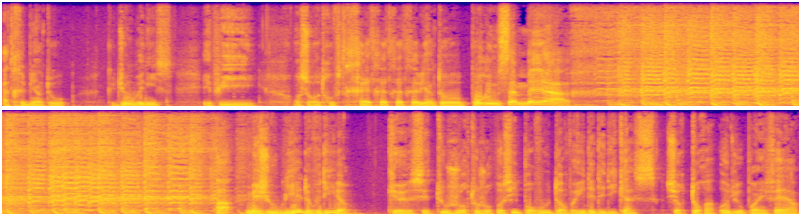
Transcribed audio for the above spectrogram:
À très bientôt. Que Dieu vous bénisse. Et puis, on se retrouve très très très très bientôt pour une Sameach. Ah, mais j'ai oublié de vous dire que c'est toujours, toujours possible pour vous d'envoyer des dédicaces sur torahaudio.fr.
